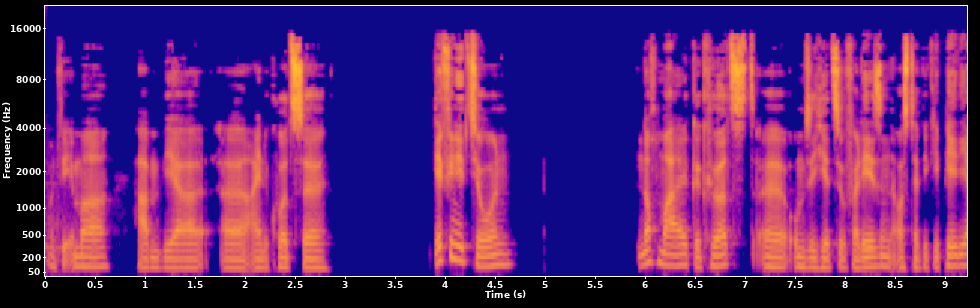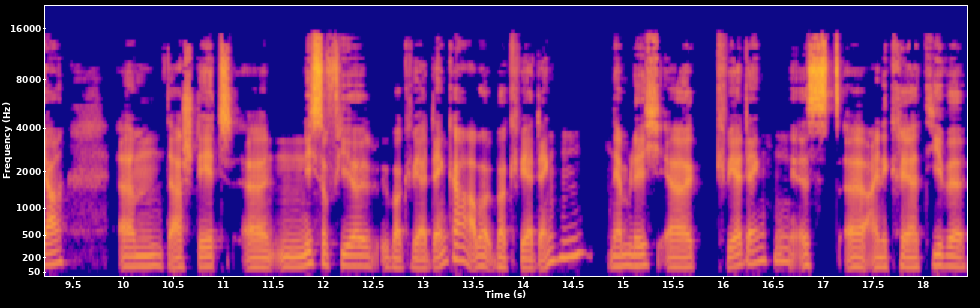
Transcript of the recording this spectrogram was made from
Und wie immer haben wir äh, eine kurze Definition nochmal gekürzt, äh, um sie hier zu verlesen aus der Wikipedia. Ähm, da steht äh, nicht so viel über Querdenker, aber über Querdenken, nämlich äh, Querdenken ist äh, eine kreative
